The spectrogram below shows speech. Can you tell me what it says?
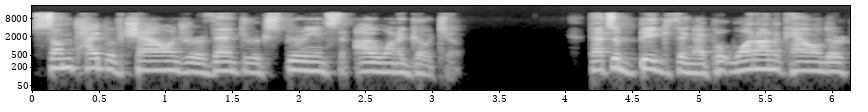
some type of challenge or event or experience that I want to go to. That's a big thing. I put one on a calendar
